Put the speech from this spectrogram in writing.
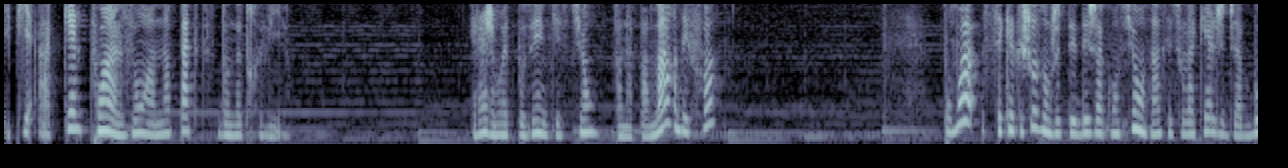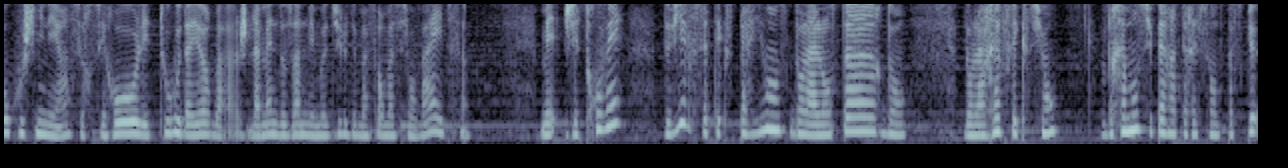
et puis à quel point elles ont un impact dans notre vie. Et là, j'aimerais te poser une question. T'en as pas marre des fois? Pour moi, c'est quelque chose dont j'étais déjà consciente. Hein. c'est sur laquelle j'ai déjà beaucoup cheminé, hein, sur ces rôles et tout. D'ailleurs, bah, je l'amène dans un de mes modules de ma formation Vibes. Mais j'ai trouvé de vivre cette expérience dans la lenteur, dans, dans la réflexion, vraiment super intéressante. Parce que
